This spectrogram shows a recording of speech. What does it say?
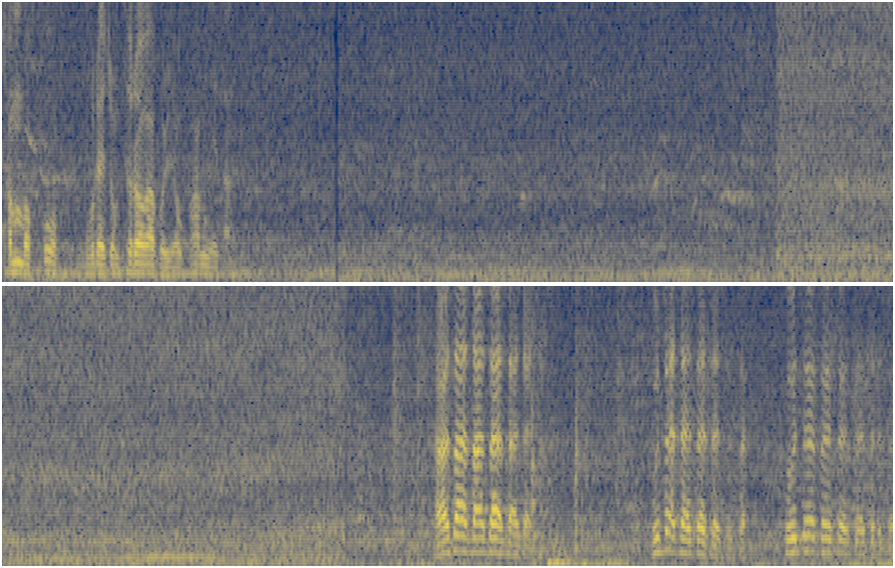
밥 먹고 물에 좀 들어가 보려고 합니다. 다다다다다다. 후다다다다다다. 후다다다다다다.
